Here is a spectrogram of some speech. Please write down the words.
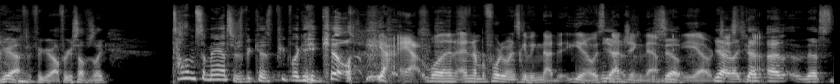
You have to figure it out for yourself." It's like, tell them some answers because people are getting killed. Yeah, yeah. Well, and, and number forty-one is giving nudge. You know, is Yeah, nudging them. so- yeah, yeah, like that. Uh, that's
